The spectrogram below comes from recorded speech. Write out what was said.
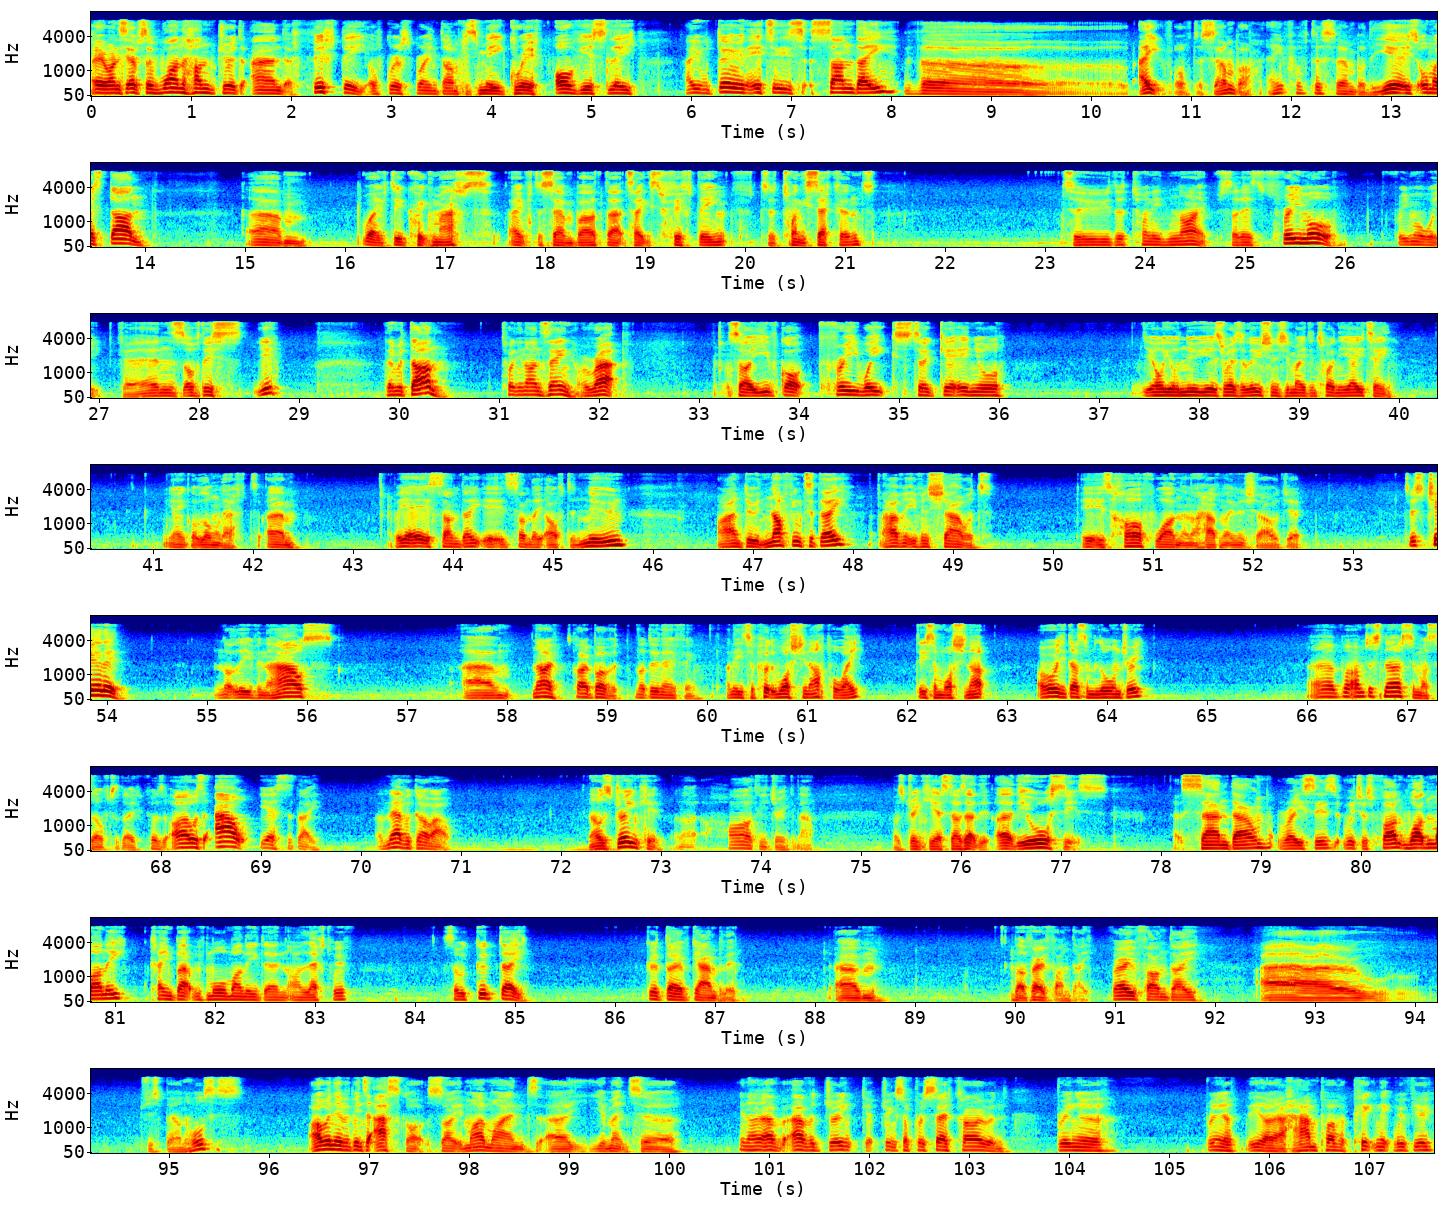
Hey everyone, it's episode 150 of Griff's Brain Dump. It's me, Griff, obviously. How you doing? It is Sunday, the 8th of December. 8th of December. The year is almost done. Um, well, if you do quick maths, 8th of December, that takes 15th to 22nd to the 29th. So there's three more, three more weekends of this year. We're done. 2019, a wrap. So you've got three weeks to get in your your your New Year's resolutions you made in 2018. You ain't got long left. Um, but yeah, it is Sunday. It is Sunday afternoon. I'm doing nothing today. I haven't even showered. It is half one and I haven't even showered yet. Just chilling. Not leaving the house. Um, no, be bothered. Not doing anything. I need to put the washing up away. Do some washing up. I've already done some laundry. Uh, but I'm just nursing myself today because I was out yesterday. I never go out. And I was drinking, and I hardly drink now. I was drinking yesterday. I was at the, uh, the horses at Sandown races, which was fun. Won money, came back with more money than I left with. So a good day. Good day of gambling. Um, but a very fun day. Very fun day. Uh, just be on horses. I've never been to Ascot, so in my mind, uh, you're meant to, you know, have have a drink, drink some prosecco, and bring a bring a you know a hamper, a picnic with you.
